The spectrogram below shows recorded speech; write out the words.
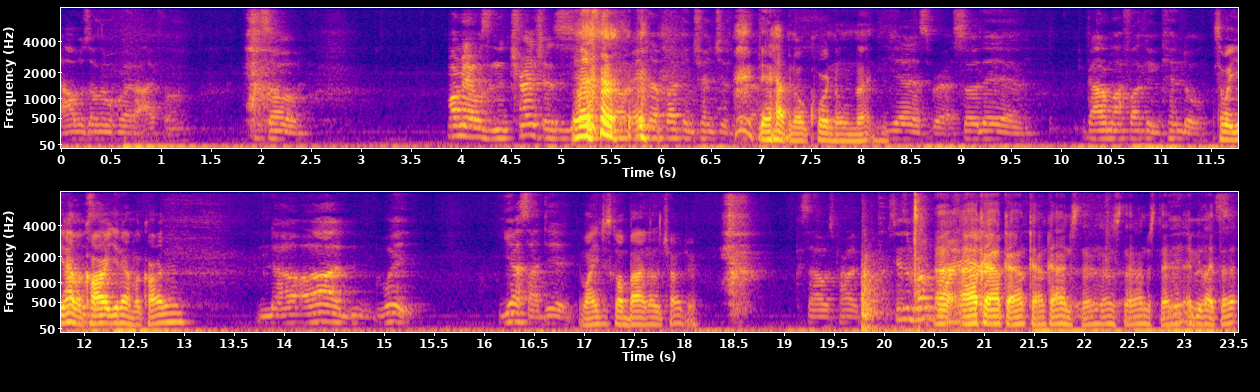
I was the only one who had an iPhone. So My man was in the trenches. yes, bro, in the fucking trenches, bro. Didn't have no cord, no nothing. Yes, bro. So then got on my fucking Kindle. So wait, you didn't have a car? like- You didn't have a car then? No, uh, wait. Yes, I did, Why you just go buy another charger? cause I was probably. She's a broke boy. Uh, okay, okay, okay, okay. I understand. I understand. I understand. It'd be like that.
